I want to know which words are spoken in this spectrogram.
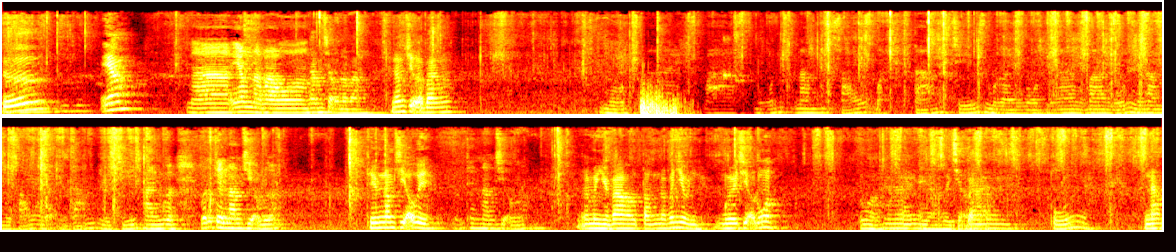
ừ. Em? Là em là vào 5 triệu là bằng. 5 triệu là bằng. 1, 2, 3, 4, 5, 6, 7, 8, 9, 10, 1, 12, 13, 14, 15, 16, 17, 18, 19, 20 Vẫn thêm 5 triệu nữa. Thêm 5 triệu gì? Vẫn thêm 5 triệu nữa. Mình vào tổng là bao nhiêu nhỉ? 10 triệu đúng không? Đúng rồi. Hai, anh là 10 triệu ba bốn năm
